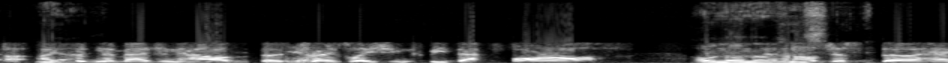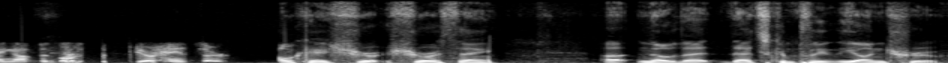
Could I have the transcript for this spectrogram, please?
Uh, I couldn't imagine how the translation could be that far off. Oh no, no. And I'll just uh, hang up and listen to your answer. Okay, sure, sure thing. Uh, no, that that's completely untrue.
